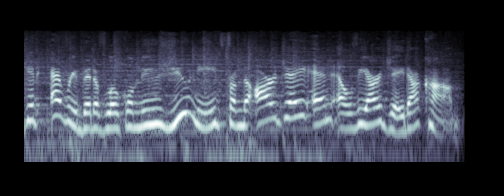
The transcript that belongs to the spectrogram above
Get every bit of local news you need from the RJ and LVRJ.com.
